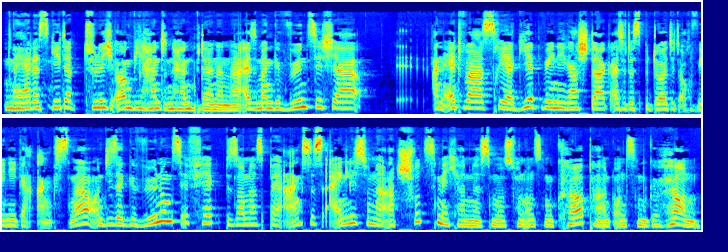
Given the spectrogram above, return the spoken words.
Naja, das geht natürlich irgendwie Hand in Hand miteinander. Also man gewöhnt sich ja an etwas reagiert weniger stark, also das bedeutet auch weniger Angst. Ne? Und dieser Gewöhnungseffekt, besonders bei Angst, ist eigentlich so eine Art Schutzmechanismus von unserem Körper und unserem Gehirn.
